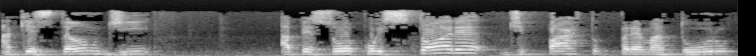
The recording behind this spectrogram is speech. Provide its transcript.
a questão de a pessoa com história de parto prematuro,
